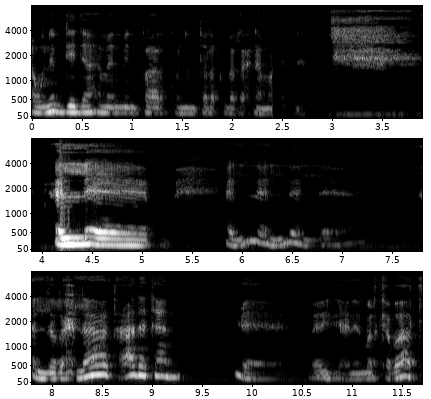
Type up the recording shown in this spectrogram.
أو نبدي دائما من بارك وننطلق بالرحلة مالتنا. ال ال ال الرحلات عادة آه يعني المركبات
